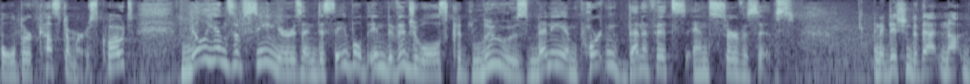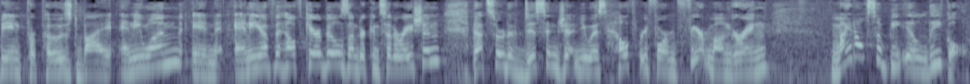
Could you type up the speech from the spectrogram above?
older customers. Quote, millions of seniors and disabled individuals could lose many important benefits and services. In addition to that not being proposed by anyone in any of the health care bills under consideration, that sort of disingenuous health reform fear mongering might also be illegal.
